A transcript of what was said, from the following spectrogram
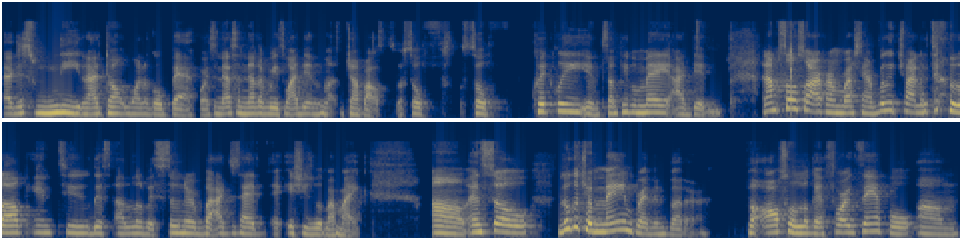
I just need and I don't want to go backwards. And that's another reason why I didn't jump out so, so quickly and some people may i didn't. And i'm so sorry if i'm rushing. I really tried to log into this a little bit sooner but i just had issues with my mic. Um and so look at your main bread and butter but also look at for example um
